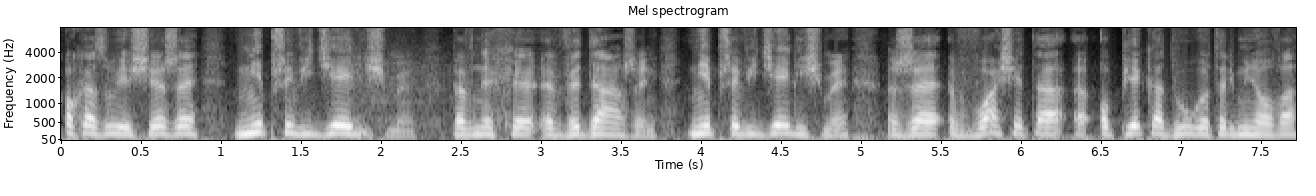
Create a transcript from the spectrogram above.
okazuje się, że nie przewidzieliśmy pewnych wydarzeń, nie przewidzieliśmy, że właśnie ta e, opieka długoterminowa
